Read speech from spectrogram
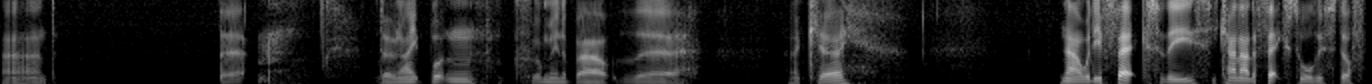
And there donate button coming about there. Okay. Now with the effects for these you can add effects to all this stuff.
